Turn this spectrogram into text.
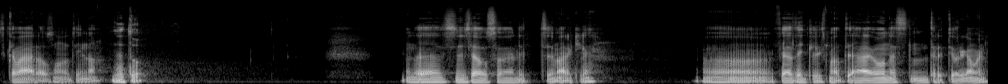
skal være og sånne ting. da. Nettopp. Men det syns jeg også er litt merkelig. For jeg tenker liksom at jeg er jo nesten 30 år gammel.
